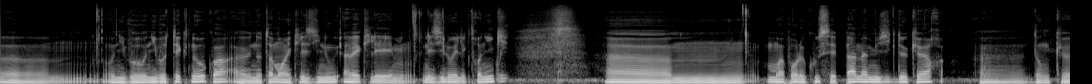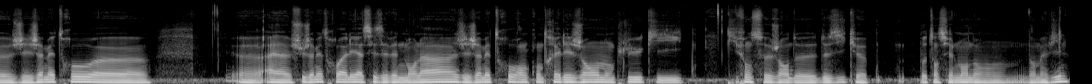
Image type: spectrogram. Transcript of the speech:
au, niveau, au niveau techno, quoi, notamment avec les, inou avec les, les îlots électroniques. moi, pour le coup, c'est pas ma musique de cœur. Donc, j'ai jamais trop euh, je suis jamais trop allé à ces événements-là, j'ai jamais trop rencontré les gens non plus qui, qui font ce genre de, de zik euh, potentiellement dans, dans, ma ville.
